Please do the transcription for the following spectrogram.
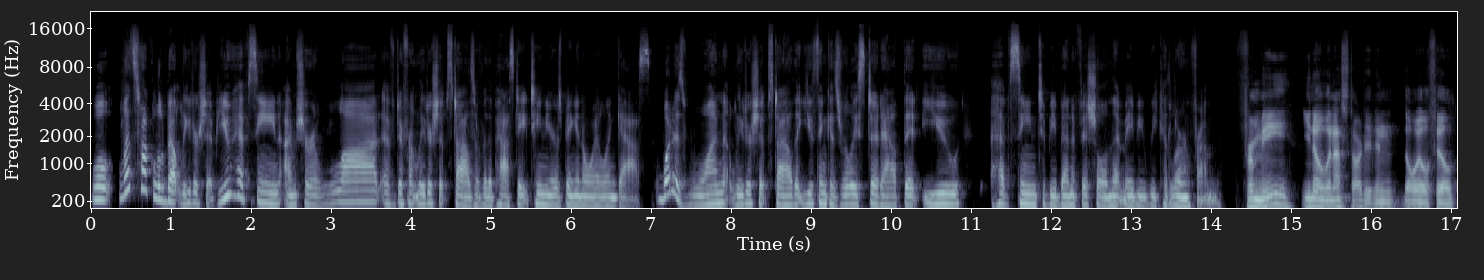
Well, let's talk a little about leadership. You have seen, I'm sure, a lot of different leadership styles over the past 18 years being in oil and gas. What is one leadership style that you think has really stood out that you have seen to be beneficial and that maybe we could learn from? for me, you know, when I started in the oil field,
